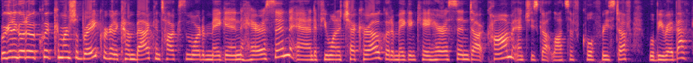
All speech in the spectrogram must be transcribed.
We're going to go to a quick commercial break. We're going to come back and talk some more to Megan Harrison. And if you want to check her out, go to megankharrison.com and she's got lots of cool free stuff. We'll be right back.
